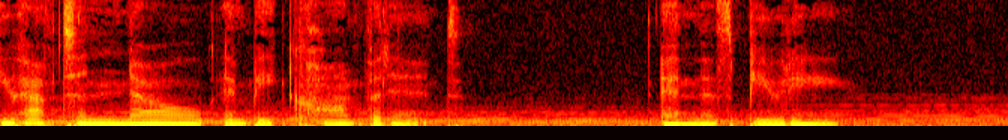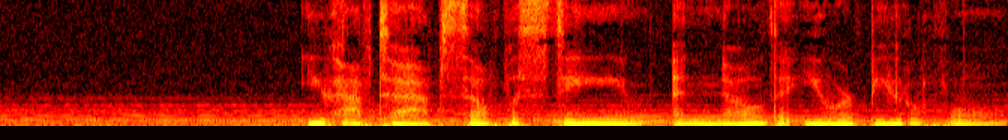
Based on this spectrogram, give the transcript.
You have to know and be confident in this beauty. You have to have self esteem and know that you are beautiful.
